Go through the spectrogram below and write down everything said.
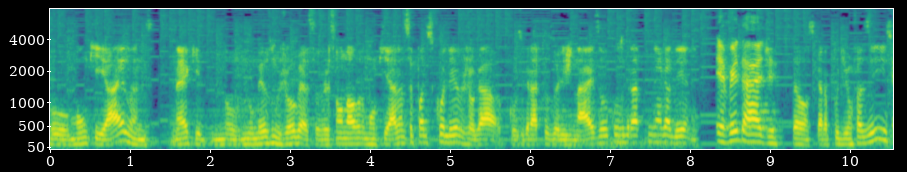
o Monkey Island, né? Que no, no mesmo jogo, essa versão nova do Monkey Island, você pode escolher jogar com os gráficos originais ou com os gráficos em HD, né? É verdade. Então, os caras podiam fazer isso.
